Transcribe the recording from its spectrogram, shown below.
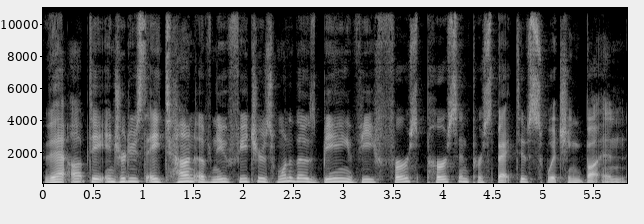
That update introduced a ton of new features, one of those being the first person perspective switching button.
